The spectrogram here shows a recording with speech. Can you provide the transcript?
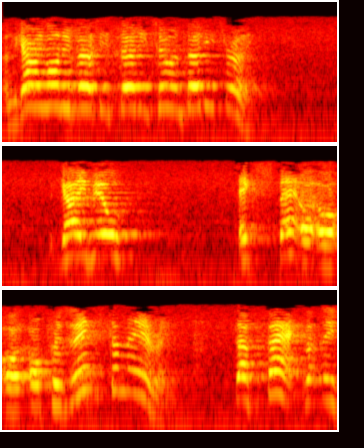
And going on in verses 32 and 33, Gabriel expa- or, or, or presents to Mary the fact that this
